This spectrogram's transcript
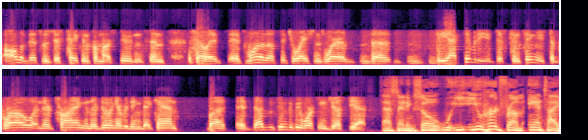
All of this was just taken from our students, and so it's it's one of those situations where the the activity just continues to grow, and they're trying and they're doing everything they can but it doesn't seem to be working just yet. Fascinating. So you heard from anti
